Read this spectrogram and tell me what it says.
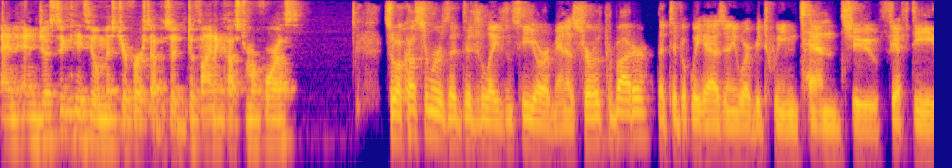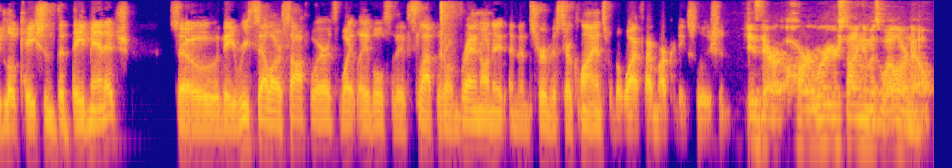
And and just in case you missed your first episode, define a customer for us. So a customer is a digital agency or a managed service provider that typically has anywhere between 10 to 50 locations that they manage. So they resell our software. It's white label, so they've slapped their own brand on it, and then service their clients with a Wi-Fi marketing solution. Is there hardware you're selling them as well, or no?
